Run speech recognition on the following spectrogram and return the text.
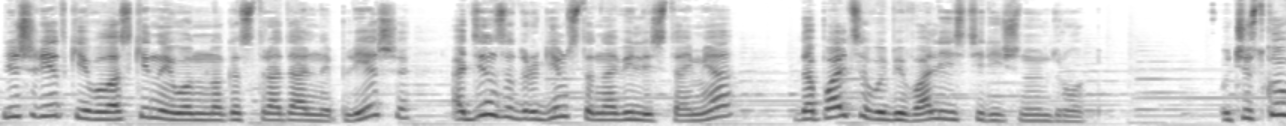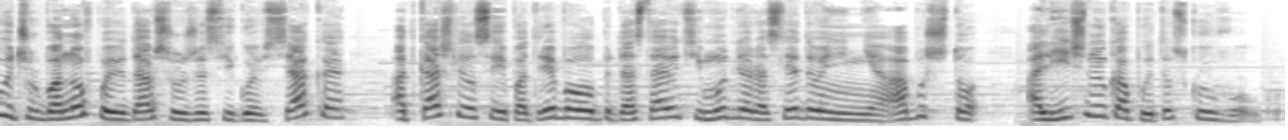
Лишь редкие волоски на его многострадальной плеше один за другим становились томя, до пальца выбивали истеричную дробь. Участковый Чурбанов, повидавший уже с Егой всякое, откашлялся и потребовал предоставить ему для расследования не абы что, а личную Копытовскую «Волгу».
